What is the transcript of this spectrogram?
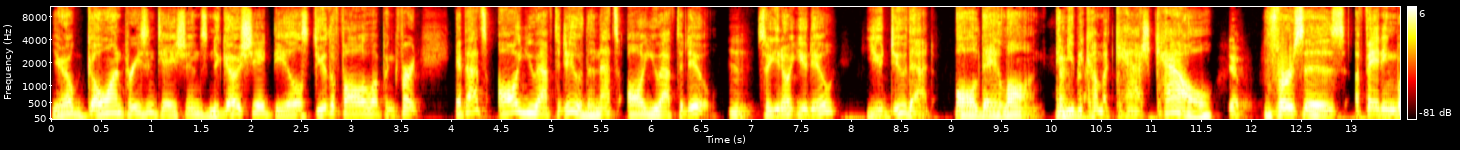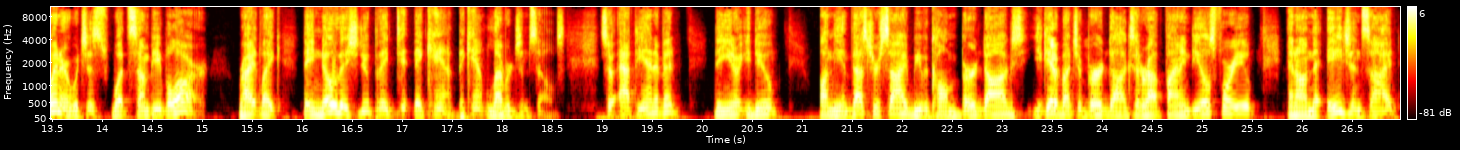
you know, go on presentations, negotiate deals, do the follow up and convert. If that's all you have to do, then that's all you have to do. Hmm. So you know what you do? You do that all day long and you become a cash cow Yep. versus a fading winner, which is what some people are, right? Like they know they should do it, but they, they can't. They can't leverage themselves. So at the end of it, then you know what you do? On the investor side, we would call them bird dogs. You get a bunch of bird dogs that are out finding deals for you. And on the agent side,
